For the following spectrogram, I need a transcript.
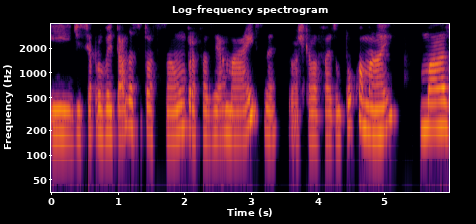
e de se aproveitar da situação para fazer a mais, né? Eu acho que ela faz um pouco a mais, mas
